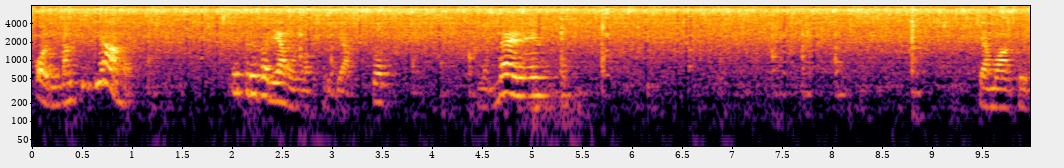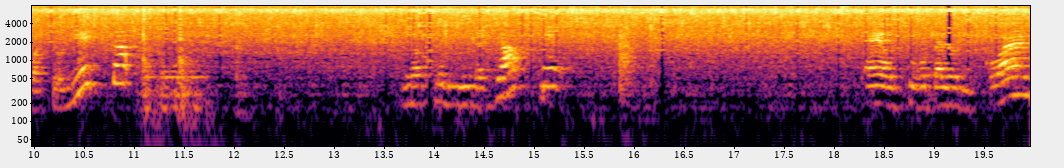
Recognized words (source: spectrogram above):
Poi li mantichiamo e prepariamo il nostro piatto. Va bene mettiamo anche qualche olietta. Il nostro olio da giacche è un sugo bello ricco eh?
